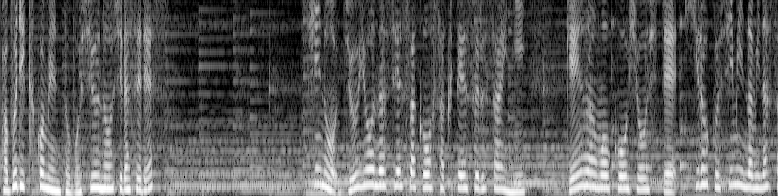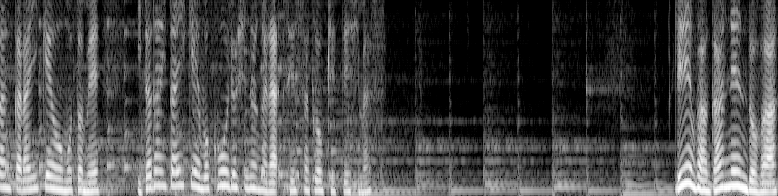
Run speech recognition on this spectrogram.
パブリックコメント募集のお知らせです。市の重要な政策を策定する際に原案を公表して広く市民の皆さんから意見を求めいただいた意見を考慮しながら政策を決定します。令和元年度は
